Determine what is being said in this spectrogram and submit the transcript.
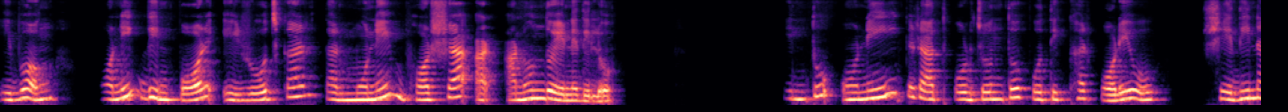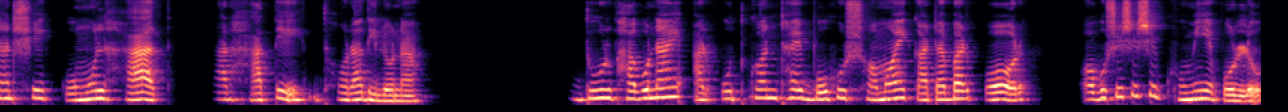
এবং অনেক দিন পর এই রোজগার তার মনে ভরসা আর আনন্দ এনে দিল। কিন্তু অনেক রাত পর্যন্ত প্রতীক্ষার পরেও সেদিন আর সেই কোমল হাত তার হাতে ধরা দিল না। দুর্ভাবনায় আর উৎকণ্ঠায় বহু সময় কাটাবার পর অবশেষে সে ঘুমিয়ে পড়ল।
